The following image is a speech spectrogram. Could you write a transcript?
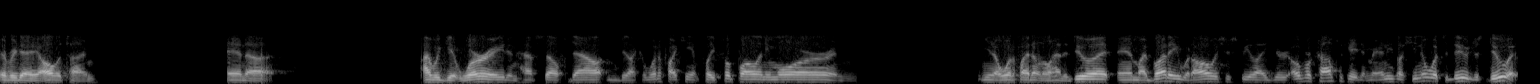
every day, all the time. And uh I would get worried and have self doubt and be like, what if I can't play football anymore? And you know, what if I don't know how to do it? And my buddy would always just be like, you're overcomplicating it, man. He's like, you know what to do, just do it.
